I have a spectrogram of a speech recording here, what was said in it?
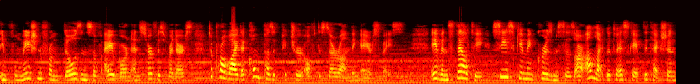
information from dozens of airborne and surface radars to provide a composite picture of the surrounding airspace. Even stealthy, sea-skimming cruise missiles are unlikely to escape detection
